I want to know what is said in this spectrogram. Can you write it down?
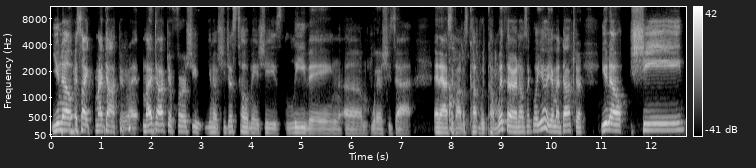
you know, it's like my doctor, right? My doctor first, you you know, she just told me she's leaving um, where she's at and asked if I was come, would come with her. And I was like, well, yeah, you're my doctor. You know, she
